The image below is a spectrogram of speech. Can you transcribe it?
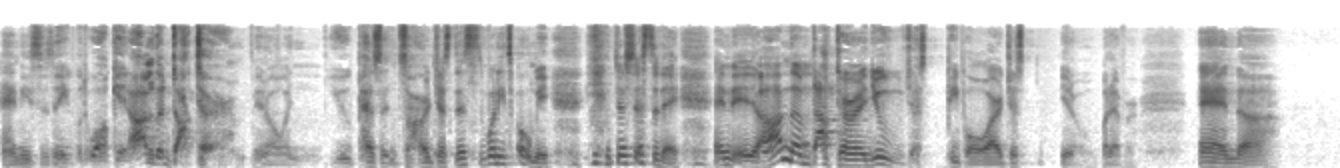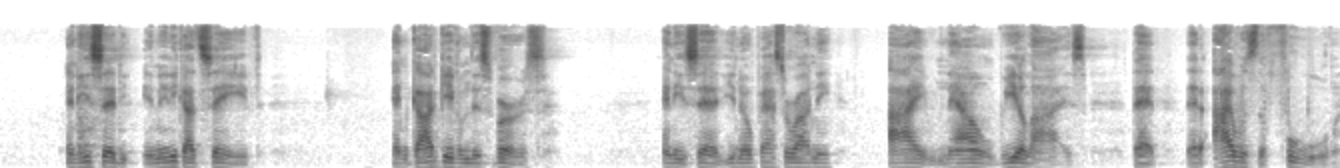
And he says he would walk in, I'm the doctor, you know, and you peasants are just, this is what he told me just yesterday. And I'm the doctor and you just, people are just, you know, whatever. And, uh, and he said, and then he got saved. And God gave him this verse. And he said, You know, Pastor Rodney, I now realize that, that I was the fool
